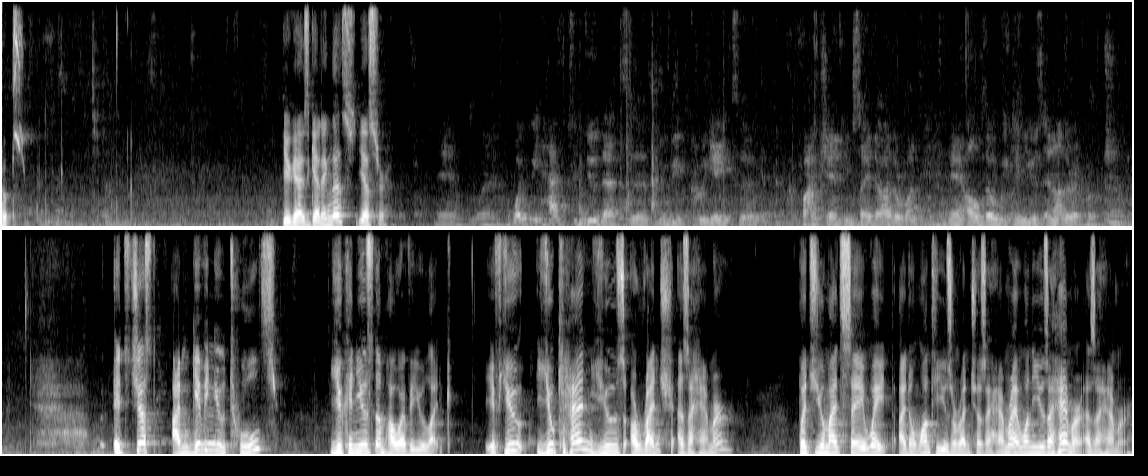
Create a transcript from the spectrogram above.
Oops. You guys getting this? Yes, sir. we have to do that? Uh, do we create a function inside the other one, uh, although we can use another approach? It's just, I'm giving you tools. You can use them however you like. If you, you can use a wrench as a hammer, but you might say, wait, I don't want to use a wrench as a hammer. I want to use a hammer as a hammer.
